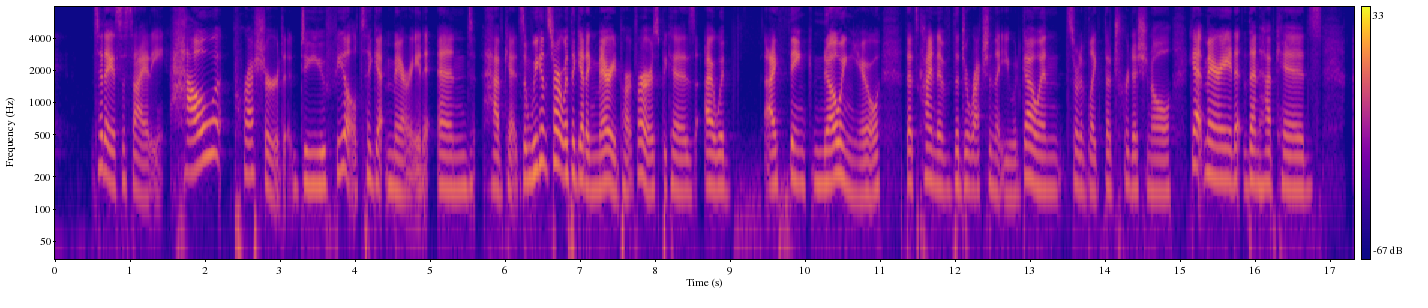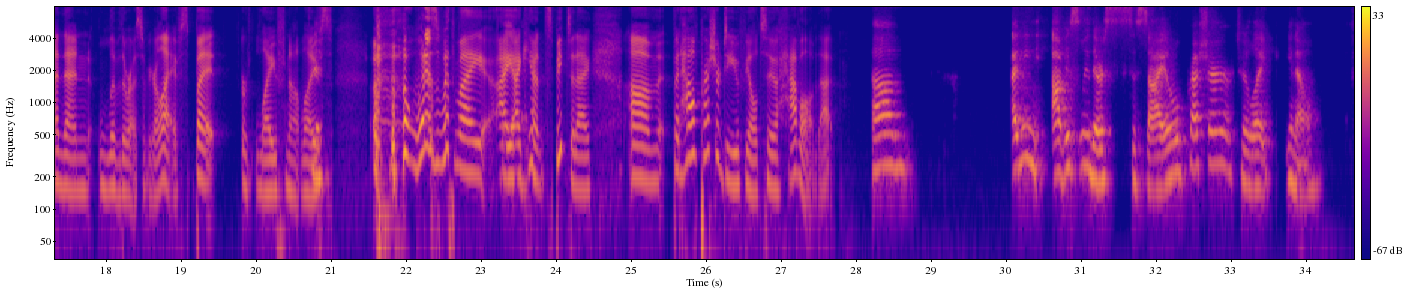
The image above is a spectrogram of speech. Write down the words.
today's society, how pressured do you feel to get married and have kids? And we can start with the getting married part first because I would I think knowing you, that's kind of the direction that you would go in, sort of like the traditional get married, then have kids, and then live the rest of your lives. But or life, not lives. what is with my I, Yeah. I can't speak today. Um, but how pressured do you feel to have all of that? Um, I mean, obviously there's societal pressure to like, you know,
